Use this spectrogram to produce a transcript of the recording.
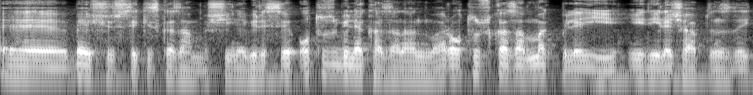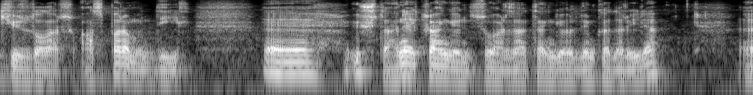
E, 508 kazanmış yine birisi. 30 bile kazanan var. 30 kazanmak bile iyi. 7 ile çarptığınızda 200 dolar. Az para mı? Değil. 3 tane ekran görüntüsü var zaten gördüğüm kadarıyla. E,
